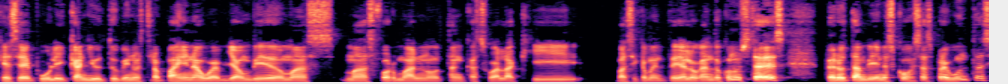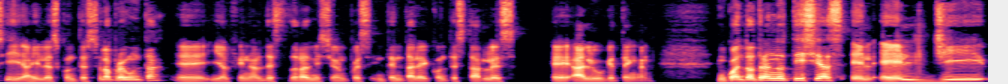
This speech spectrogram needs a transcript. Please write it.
que se publica en YouTube y nuestra página web, ya un video más, más formal, no tan casual aquí, básicamente dialogando con ustedes, pero también escojo esas preguntas y ahí les contesto la pregunta eh, y al final de esta transmisión pues intentaré contestarles eh, algo que tengan. En cuanto a otras noticias, el LG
